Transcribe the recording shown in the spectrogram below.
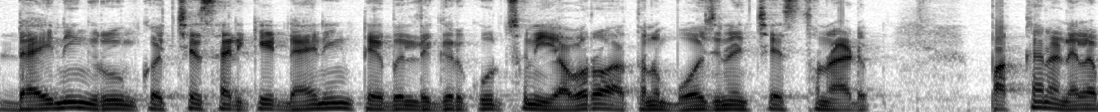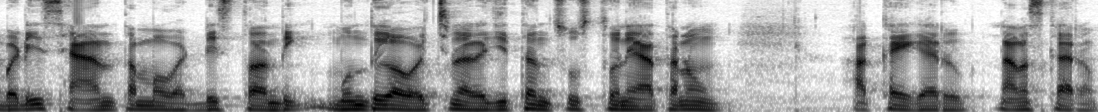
డైనింగ్ రూమ్కి వచ్చేసరికి డైనింగ్ టేబుల్ దగ్గర కూర్చుని ఎవరో అతను భోజనం చేస్తున్నాడు. పక్కన నిలబడి శాంతమ్మ వడ్డిస్తోంది. ముందుగా వచ్చిన రజితను చూస్తూనే అతను అక్కయ్య గారు నమస్కారం.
